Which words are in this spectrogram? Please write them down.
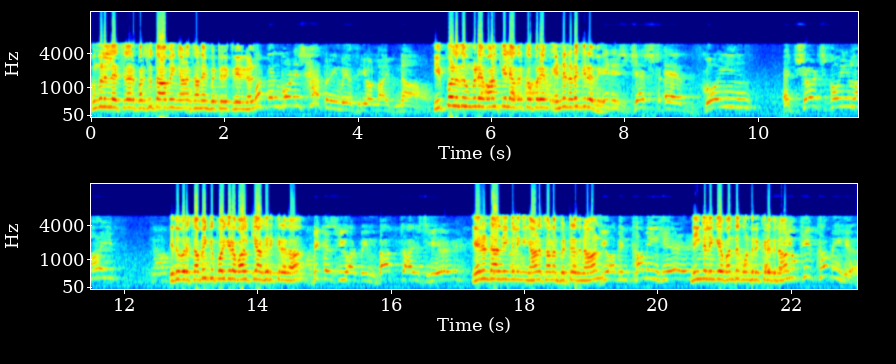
உங்களிலே சிலர் பரிசுத்தாவை ஞானஸ்தானம் பெற்றிருக்கிறீர்கள்? இப்பொழுது உங்களுடைய வாழ்க்கையில அதற்கப்புறம் என்ன நடக்கிறது இது ஒரு சபைக்கு போகிற வாழ்க்கையாக இருக்கிறதா because you are being baptized here ஏனென்றால் நீங்கள் இங்கே ஞானஸ்நானம் பெற்றதனால் you have been coming here நீங்கள் இங்கே வந்து கொண்டிருக்கிறதனால் you keep coming here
